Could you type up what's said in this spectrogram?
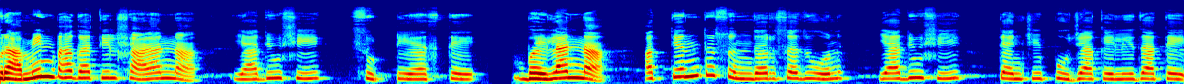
ग्रामीण भागातील शाळांना या दिवशी सुट्टी असते. बैलांना अत्यंत सुंदर सजवून या दिवशी त्यांची पूजा केली जाते.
